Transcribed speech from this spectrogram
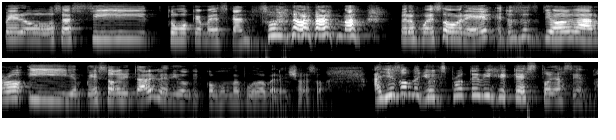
pero, o sea, sí, como que me descansó la alma, pero fue sobre él. Entonces yo agarro y empiezo a gritar y le digo que cómo me pudo haber hecho eso. Ahí es donde yo exploté y dije, ¿qué estoy haciendo?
